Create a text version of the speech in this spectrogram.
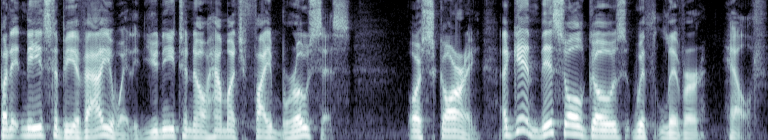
but it needs to be evaluated. You need to know how much fibrosis or scarring. Again, this all goes with liver health.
